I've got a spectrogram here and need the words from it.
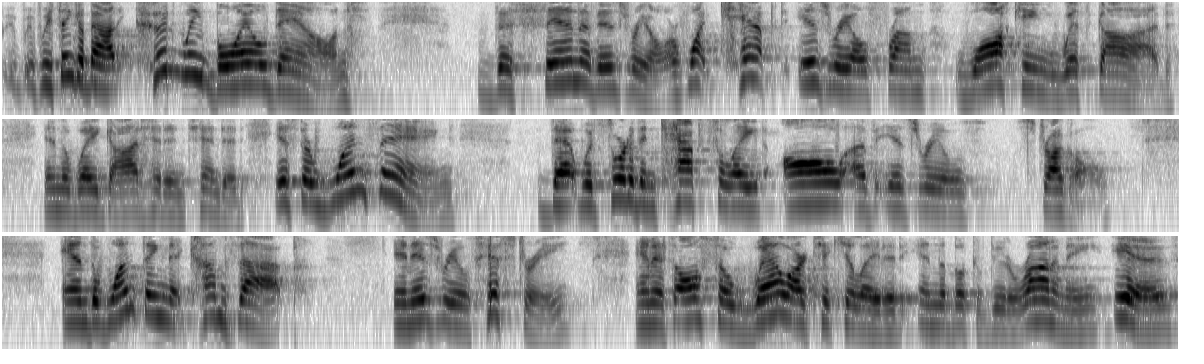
if we think about could we boil down the sin of Israel or what kept Israel from walking with God in the way God had intended? Is there one thing that would sort of encapsulate all of Israel's struggle. And the one thing that comes up in Israel's history, and it's also well articulated in the book of Deuteronomy, is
